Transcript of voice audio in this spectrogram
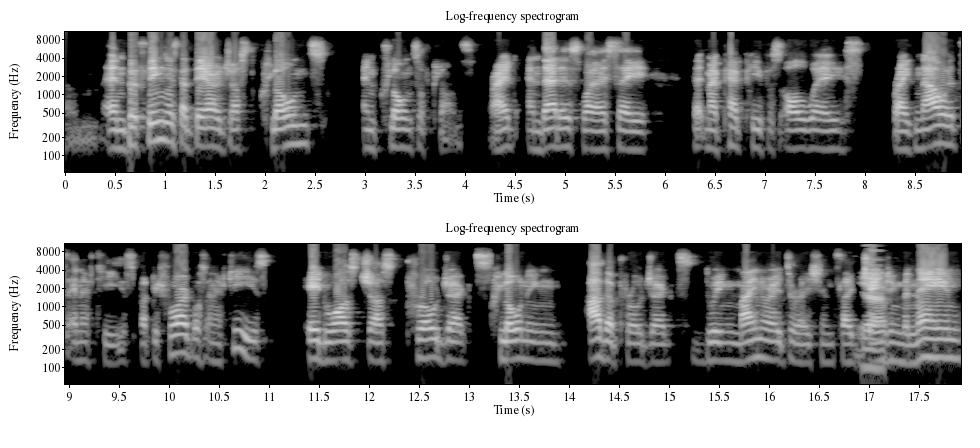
Um, and the thing is that they are just clones and clones of clones, right? And that is why I say that my pet peeve is always right now it's NFTs, but before it was NFTs, it was just projects cloning other projects, doing minor iterations like Yeah. changing the name,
